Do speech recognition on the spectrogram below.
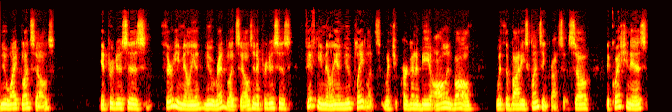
new white blood cells. It produces 30 million new red blood cells and it produces 50 million new platelets, which are going to be all involved with the body's cleansing process. So the question is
